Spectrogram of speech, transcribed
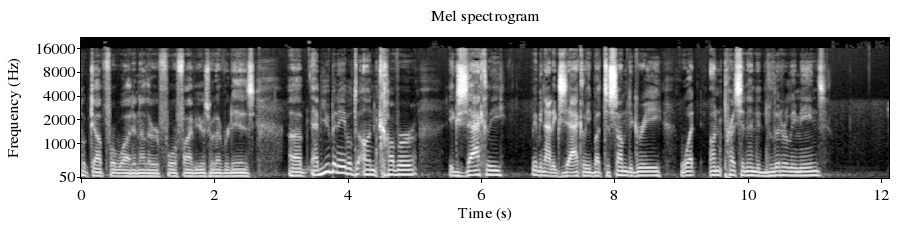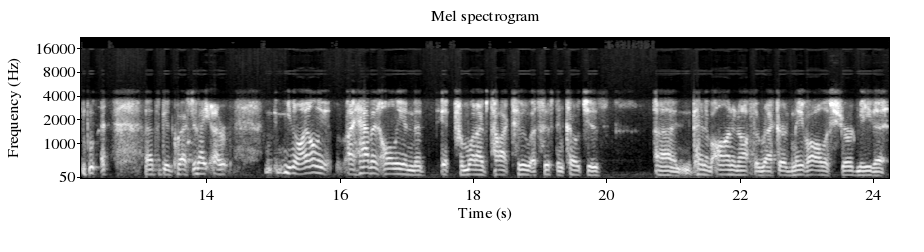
hooked up for what another four or five years, whatever it is. Uh, have you been able to uncover exactly, maybe not exactly, but to some degree, what unprecedented literally means? That's a good question. I, I, you know, I only, I haven't only in the, it, from what I've talked to assistant coaches, uh, kind of on and off the record, and they've all assured me that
